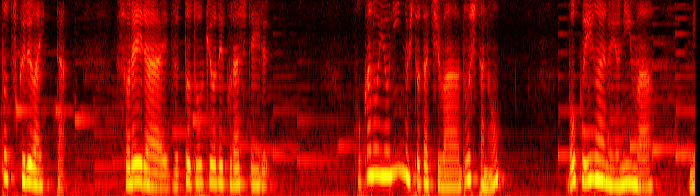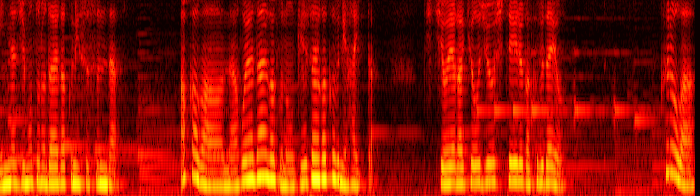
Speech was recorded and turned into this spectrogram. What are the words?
とつくるは言った。それ以来ずっと東京で暮らしている。他の4人の人たちはどうしたの？僕以外の4人はみんな地元の大学に進んだ。赤は名古屋大学の経済学部に入った。父親が教授をしている学部だよ。黒は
